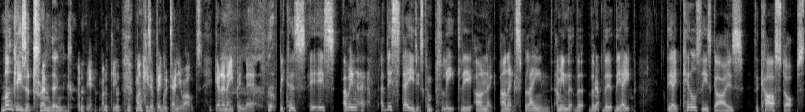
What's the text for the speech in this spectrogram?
Monkeys are trending. yeah, monkey, monkeys are big with ten year olds. Get an ape in there because it is. I mean, uh, at this stage, it's completely une- unexplained. I mean, the the the, Yeah. the the ape, the ape kills these guys. The car stops.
